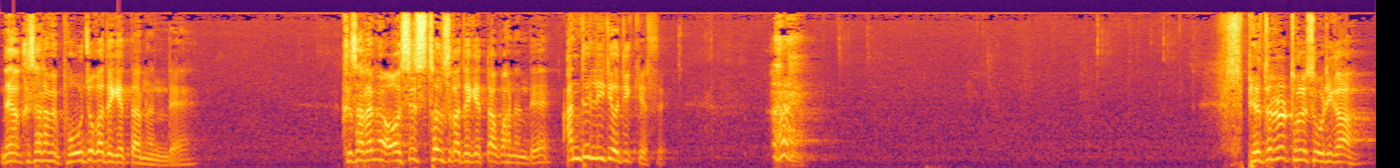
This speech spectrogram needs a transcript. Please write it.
내가 그 사람의 보조가 되겠다는데, 그 사람의 어시스턴스가 되겠다고 하는데, 안 될 일이 어디 있겠어요? 베드로를 통해서 우리가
